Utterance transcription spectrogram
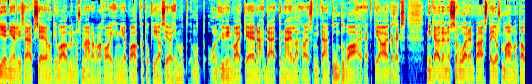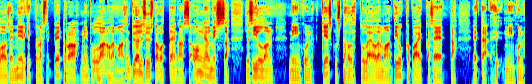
pieniä lisäyksiä johonkin valmennusmäärärahoihin ja palkkatukiasioihin, mutta, mutta on hyvin vaikea nähdä, että näillä saisi mitään tuntuvaa efektiä aikaiseksi. Niin käytännössä vuoden päästä, jos maailmantalous ei merkittävästi petraa, niin tullaan olemaan sen työllisyystavoitteen kanssa ongelmissa ja silloin – niin kuin keskustalle tulee olemaan tiukka paikka se, että, että niin kuin,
